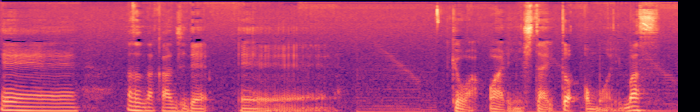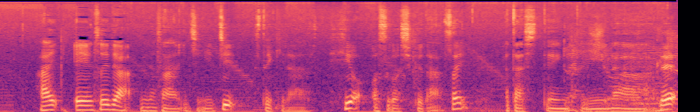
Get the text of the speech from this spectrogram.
えー、まあ、そんな感じでえー、今日は終わりにしたいと思います。はい、えーそれでは皆さん一日素敵な日をお過ごしください。私天気になれ。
